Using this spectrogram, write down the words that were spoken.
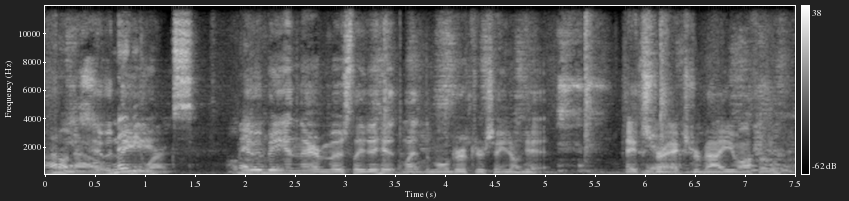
I don't It know. would Maybe be- it works. It would be in there mostly to hit like the Mulldrifter so you don't get extra Yeah. extra value off of them.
